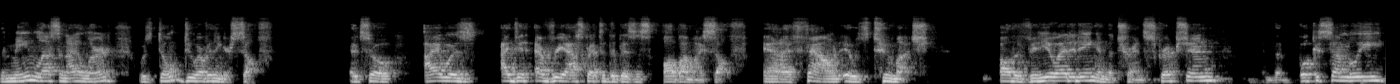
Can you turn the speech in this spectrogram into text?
The main lesson I learned was don't do everything yourself. And so I was I did every aspect of the business all by myself. And I found it was too much. All the video editing and the transcription and the book assembly,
